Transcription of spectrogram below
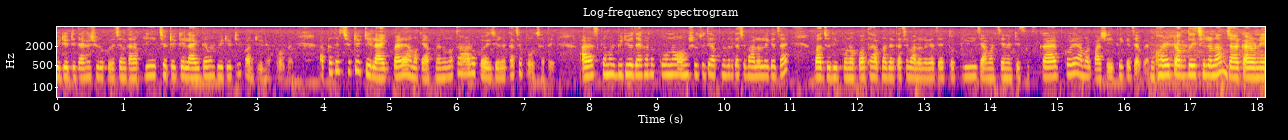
ভিডিওটি দেখা শুরু করেছেন, তারা প্লিজ ছোট একটি লাইক দিয়ে আমার ভিডিওটি কন্টিনিউ করবেন। আপনাদের ছোট একটি লাইক পারে আমাকে আপনাদের মতো আরও কয়েকজনের কাছে পৌঁছাতে। আর আজকে আমার ভিডিও দেখানোর কোনো অংশ যদি আপনাদের কাছে ভালো লেগে যায় বা যদি কোনো কথা আপনাদের কাছে ভালো লেগে যায়, তো প্লিজ আমার চ্যানেলটি সাবস্ক্রাইব করে আমার পাশেই থেকে যাবেন। ঘরে টক দই ছিল না, যার কারণে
